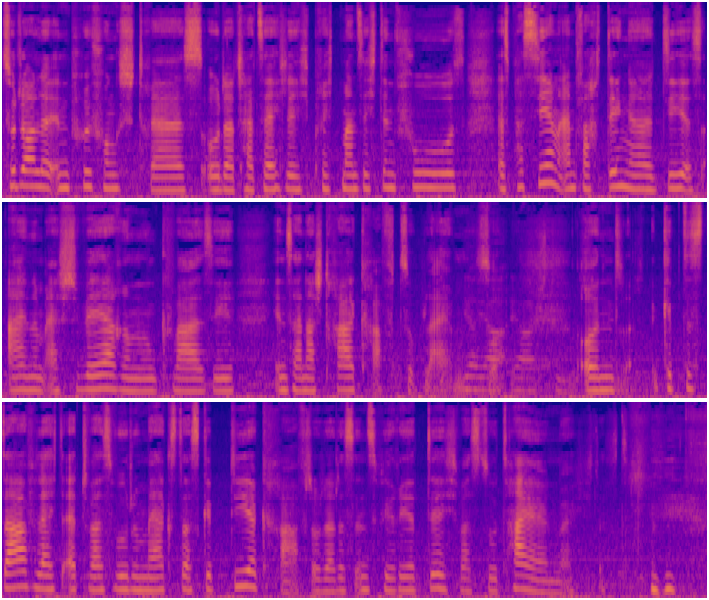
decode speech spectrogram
zu dolle in Prüfungsstress oder tatsächlich bricht man sich den Fuß. Es passieren einfach Dinge, die es einem erschweren, quasi in seiner Strahlkraft zu bleiben. Ja, so. ja, ja, stimmt. Und stimmt. gibt es da vielleicht etwas, wo du merkst, das gibt dir Kraft oder das inspiriert dich, was du teilen möchtest?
